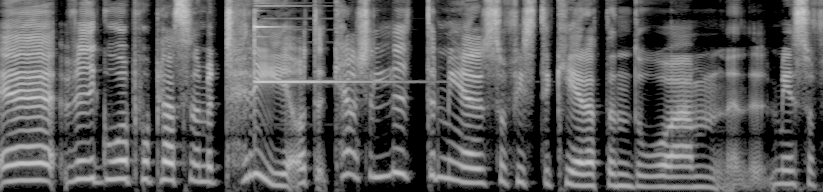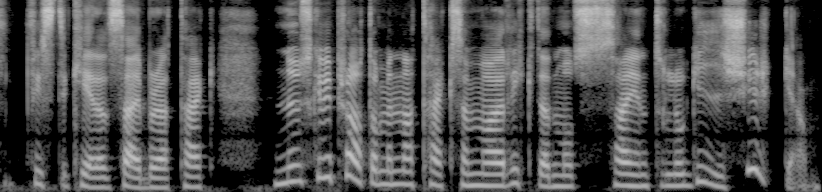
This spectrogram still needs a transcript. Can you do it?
eh, vi går på plats nummer tre och kanske lite mer sofistikerat ändå, um, mer sofistikerad cyberattack. Nu ska vi prata om en attack som var riktad mot scientologikyrkan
